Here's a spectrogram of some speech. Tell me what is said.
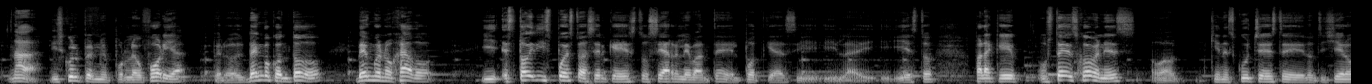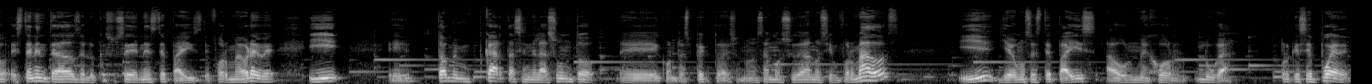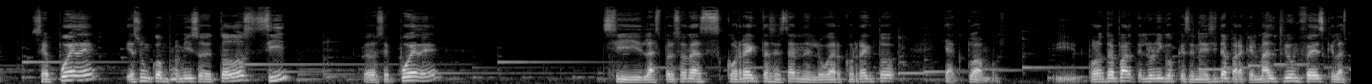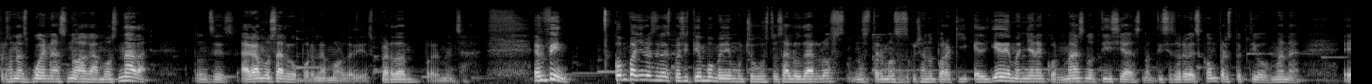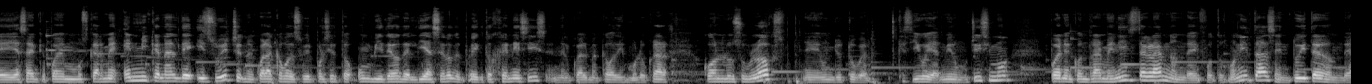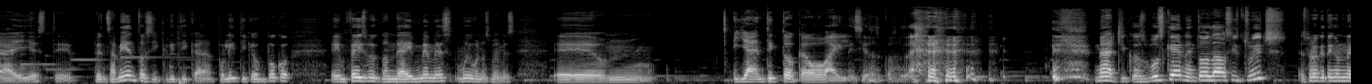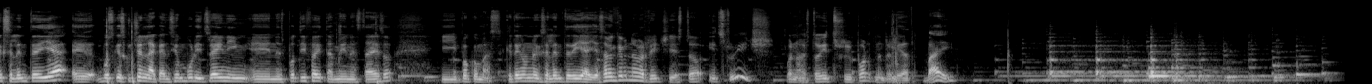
Nada, discúlpenme por la euforia, pero vengo con todo, vengo enojado y estoy dispuesto a hacer que esto sea relevante, el podcast y, y esto, para que ustedes jóvenes, o quien escuche este noticiero estén enterados de lo que sucede en este país de forma breve y eh, tomen cartas en el asunto eh, con respecto a eso, ¿no? Seamos ciudadanos informados y llevemos a este país a un mejor lugar. Porque se puede, se puede, y es un compromiso de todos, sí, pero se puede si las personas correctas están en el lugar correcto y actuamos. Y por otra parte, lo único que se necesita para que el mal triunfe es que las personas buenas no hagamos nada. Entonces, hagamos algo por el amor de Dios. Perdón por el mensaje. En fin, Compañeros del Espacio y Tiempo, me dio mucho gusto saludarlos. Nos estaremos escuchando por aquí el día de mañana con más noticias, noticias breves con perspectiva humana. Eh, ya saben que pueden buscarme en mi canal de East en el cual acabo de subir, por cierto, un video del día cero del proyecto Génesis, en el cual me acabo de involucrar con Luzu Vlogs, eh, un youtuber que sigo y admiro muchísimo. Pueden encontrarme en Instagram, donde hay fotos bonitas, en Twitter, donde hay este, pensamientos y crítica política un poco, en Facebook, donde hay memes, muy buenos memes. Eh, y ya en TikTok hago bailes y esas cosas. Nada, chicos, busquen en todos lados It's Rich. Espero que tengan un excelente día. Eh, busquen, escuchen la canción Booty Training en Spotify, también está eso. Y poco más. Que tengan un excelente día. Ya saben que mi nombre es Rich y esto It's Rich. Bueno, esto It's Report en realidad. Bye.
